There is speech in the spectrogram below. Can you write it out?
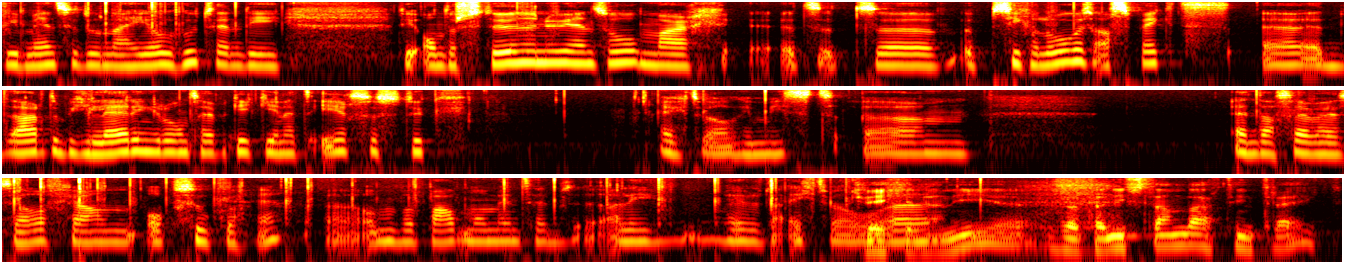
die mensen doen dat heel goed en die, die ondersteunen u en zo. Maar het, het, uh, het psychologisch aspect, uh, daar de begeleiding rond, heb ik in het eerste stuk echt wel gemist. Um, en dat zijn wij zelf gaan opzoeken. Hè. Uh, op een bepaald moment hebben, allee, hebben we dat echt wel... Kreeg je dat niet? Is dat niet standaard in het traject?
